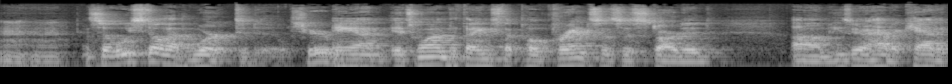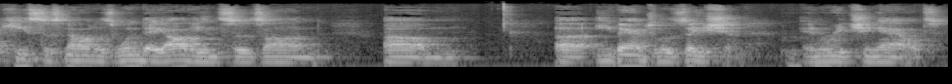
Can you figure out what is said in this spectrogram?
Mm-hmm. And so we still have work to do. Sure. And it's one of the things that Pope Francis has started. Um, he's going to have a catechesis known as Wednesday Audiences on um, uh, evangelization mm-hmm. and reaching out.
